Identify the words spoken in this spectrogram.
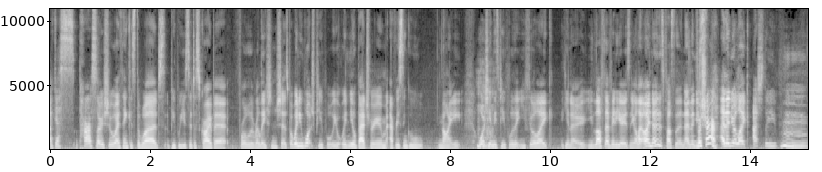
I guess parasocial, I think, is the word people use to describe it for all the relationships. But when you watch people, you're in your bedroom every single night watching mm-hmm. these people that you feel like you know you love their videos and you're like oh I know this person and then you for sure and then you're like actually hmm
